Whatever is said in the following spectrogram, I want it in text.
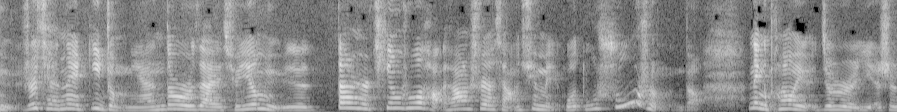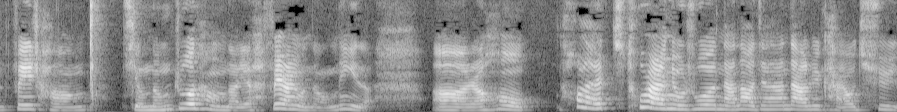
语，之前那一整年都是在学英语，但是听说好像是想去美国读书什么的。那个朋友也就是也是非常挺能折腾的，也非常有能力的，啊、然后后来突然就说拿到加拿大绿卡要去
